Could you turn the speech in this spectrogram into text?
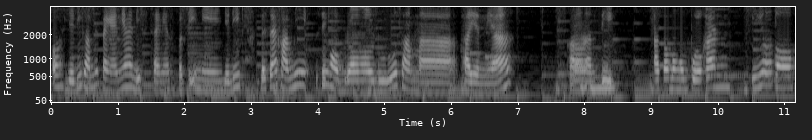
oh jadi kami pengennya desainnya seperti ini. Jadi biasanya kami sih ngobrol dulu sama kliennya. Kalau hmm. nanti atau mengumpulkan ini loh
